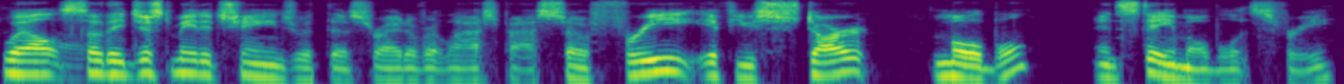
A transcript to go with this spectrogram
Well, so they just made a change with this right over at LastPass. So free if you start mobile and stay mobile, it's free.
